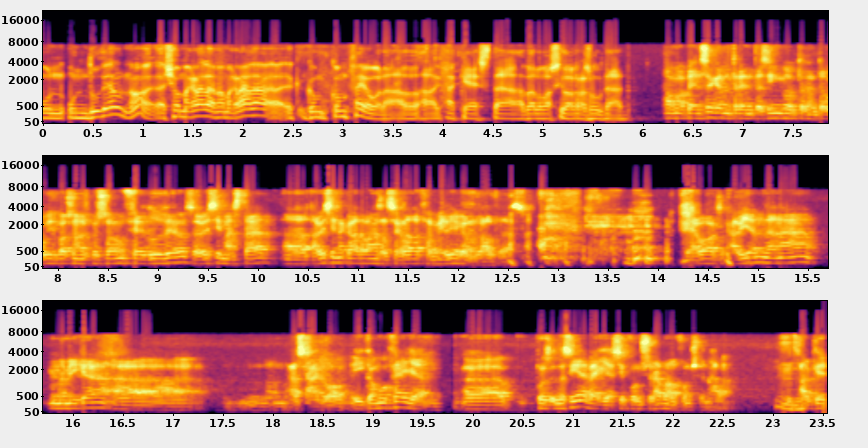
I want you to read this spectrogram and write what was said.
un, un doodle, no? Això m'agrada, no m'agrada? Com, com feu la, la, aquesta avaluació del resultat? Home, pensa que amb 35 o 38 persones que som, fer doodles, haguéssim estat, uh, haguéssim acabat abans la Sagrada Família que nosaltres. Llavors, havíem d'anar una mica a, a saco. I com ho fèiem? Uh, pues, de seguida veia si funcionava o no funcionava. -hmm. El que,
